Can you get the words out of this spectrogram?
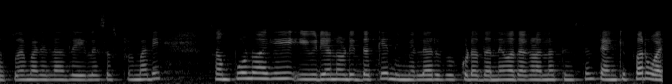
ಸಬ್ಸ್ಕ್ರೈಬ್ ಮಾಡಿಲ್ಲ ಅಂದರೆ ಈಗಲೇ ಸಬ್ಸ್ಕ್ರೈಬ್ ಮಾಡಿ. ಸಂಪೂರ್ಣವಾಗಿ ಈ ವಿಡಿಯೋ ನೋಡಿದ್ದಕ್ಕೆ ನಿಮ್ಮೆಲ್ಲರಿಗೂ ಕೂಡ ಧನ್ಯವಾದಗಳನ್ನು ತಿಳಿಸ್ತೀನಿ. ಥ್ಯಾಂಕ್ ಯು ಫಾರ್ ವಾಚಿಂಗ್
